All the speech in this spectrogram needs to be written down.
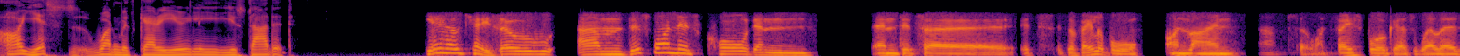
Oh, yes, one with Gary Ely you started. Yeah, okay. So um, this one is called and and it's uh, it's it's available online, um, so on Facebook as well as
